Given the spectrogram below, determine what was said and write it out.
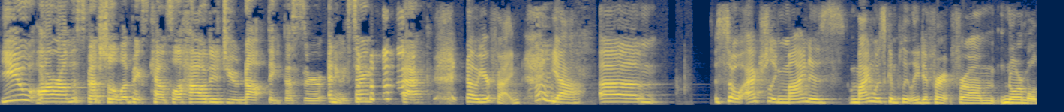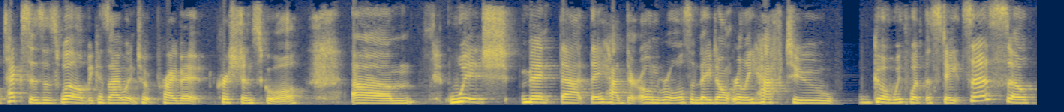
You are on the Special Olympics Council. How did you not think this through? Anyway, sorry, back. no, you're fine. Yeah. Um, so actually mine is mine was completely different from normal texas as well because i went to a private christian school um, which meant that they had their own rules and they don't really have to go with what the state says. So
